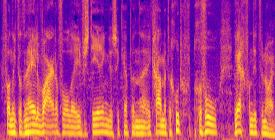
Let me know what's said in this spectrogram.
vond ik dat een hele waardevolle investering. Dus ik, heb een, ik ga met een goed gevoel weg van dit toernooi.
